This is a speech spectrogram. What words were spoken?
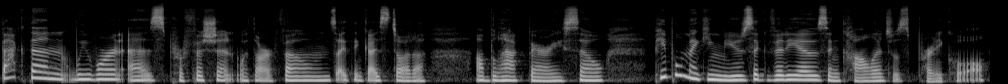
back then, we weren't as proficient with our phones. I think I still had a, a Blackberry. So, people making music videos in college was pretty cool.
